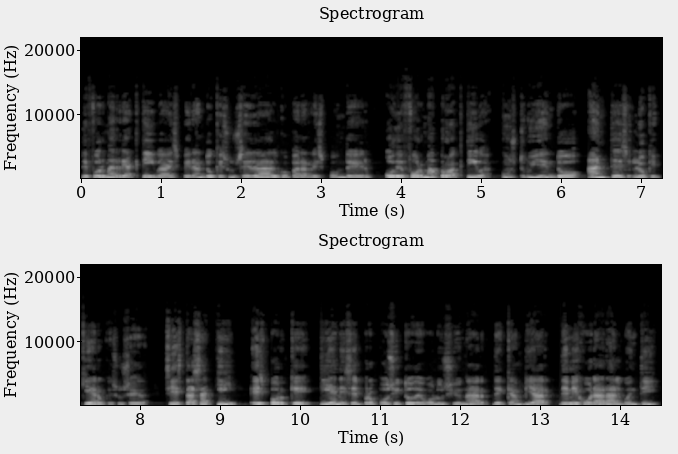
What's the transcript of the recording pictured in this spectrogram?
de forma reactiva esperando que suceda algo para responder o de forma proactiva construyendo antes lo que quiero que suceda. Si estás aquí es porque tienes el propósito de evolucionar, de cambiar, de mejorar algo en ti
